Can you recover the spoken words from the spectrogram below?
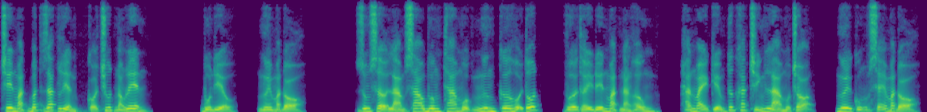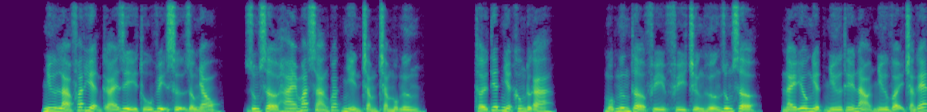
trên mặt bất giác liền có chút nóng lên. Buồn điểu, ngươi mặt đỏ. Dung sở làm sao buông tha một ngưng cơ hội tốt, vừa thấy đến mặt nàng hồng, hắn mày kiếm tức khắc chính là một trọn, ngươi cũng sẽ mặt đỏ. Như là phát hiện cái gì thú vị sự giống nhau, dung sở hai mắt sáng quắc nhìn chằm chằm một ngưng. Thời tiết nhiệt không được a. Một ngưng thở phì phì trừng hướng dung sở, này yêu nghiệt như thế nào như vậy chán ghét.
